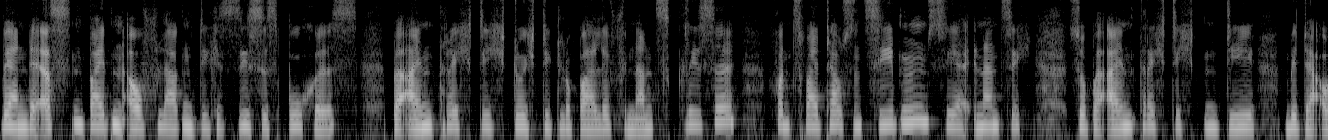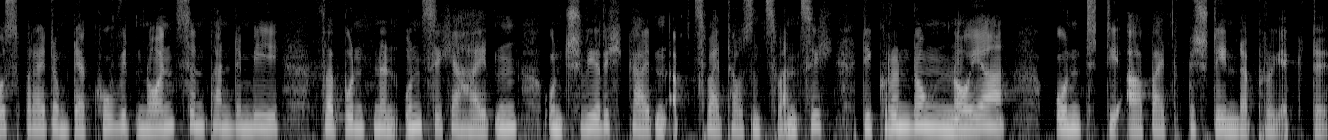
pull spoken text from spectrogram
während der ersten beiden Auflagen dieses Buches beeinträchtigt durch die globale Finanzkrise von 2007. Sie erinnern sich, so beeinträchtigten die mit der Ausbreitung der Covid-19-Pandemie verbundenen Unsicherheiten und Schwierigkeiten ab 2020 die Gründung neuer und die Arbeit bestehender Projekte.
